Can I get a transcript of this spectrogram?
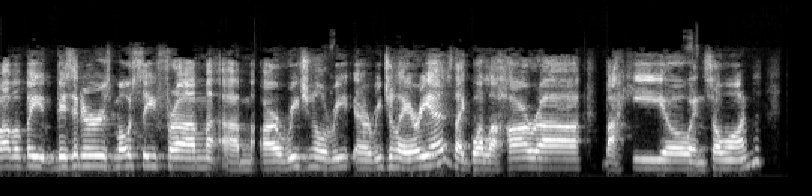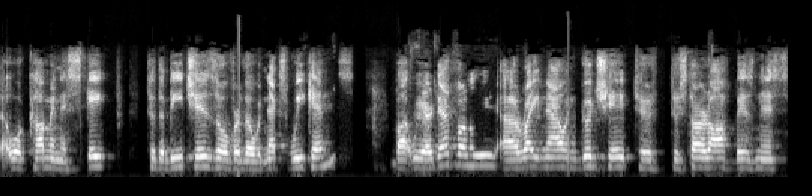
probably visitors mostly from um, our regional re, uh, regional areas like Guadalajara, Bajío, and so on that will come and escape to the beaches over the next weekends. But we are definitely uh, right now in good shape to to start off business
